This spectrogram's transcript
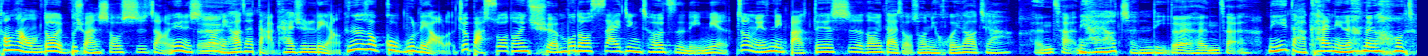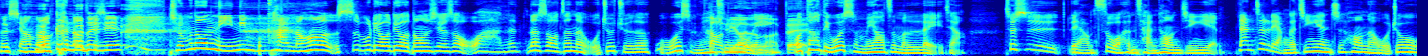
通常我们都也不喜欢收湿帐，因为你湿帐你还要再打开去晾。可那时候顾不了了，就把所有东西全部都塞进车子里面。重点是你把这些湿的东西带走之后，你回到家，很惨你，还要整理。对，很惨。你一打开你的那个后车厢，然后看到这些全部都泥泞不堪，然后湿不溜丢的东西的时候，哇，那那时候真的我就觉得我为什么要去露营？我到底为什么要这么累？这样。这是两次我很惨痛的经验，但这两个经验之后呢，我就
